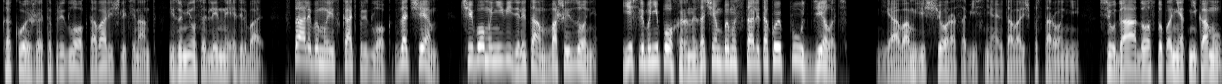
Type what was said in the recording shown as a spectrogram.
«Какой же это предлог, товарищ лейтенант?» — изумился длинный Эдельбай. «Стали бы мы искать предлог. Зачем? Чего мы не видели там, в вашей зоне? Если бы не похороны, зачем бы мы стали такой путь делать?» «Я вам еще раз объясняю, товарищ посторонний. Сюда доступа нет никому».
